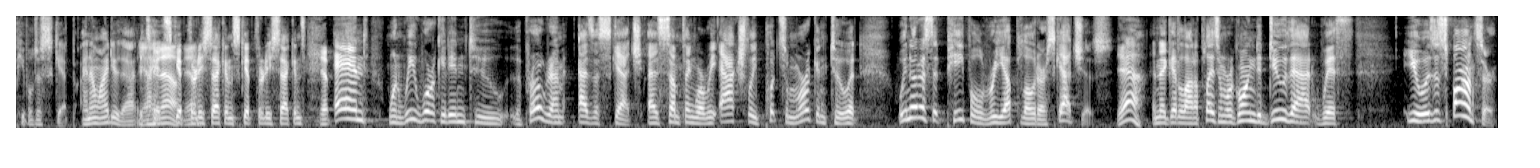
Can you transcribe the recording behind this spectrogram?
People just skip. I know I do that. It's hit know, skip yeah. 30 seconds, skip 30 seconds. Yep. And when we work it into the program as a sketch, as something where we actually put some work into it, we notice that people re upload our sketches Yeah. and they get a lot of plays. And we're going to do that with you as a sponsor.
